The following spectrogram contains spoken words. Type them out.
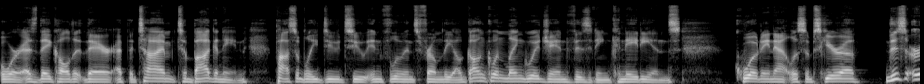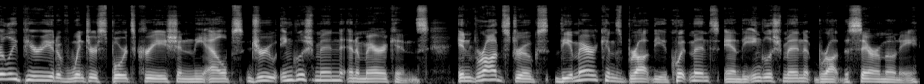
or as they called it there at the time, tobogganing, possibly due to influence from the Algonquin language and visiting Canadians. Quoting Atlas Obscura, this early period of winter sports creation in the Alps drew Englishmen and Americans. In broad strokes, the Americans brought the equipment and the Englishmen brought the ceremony.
